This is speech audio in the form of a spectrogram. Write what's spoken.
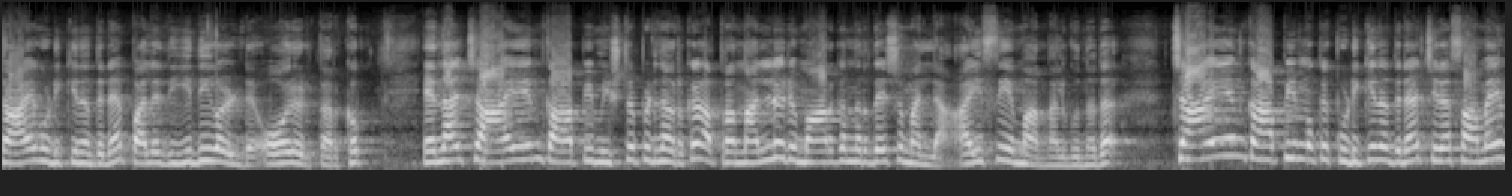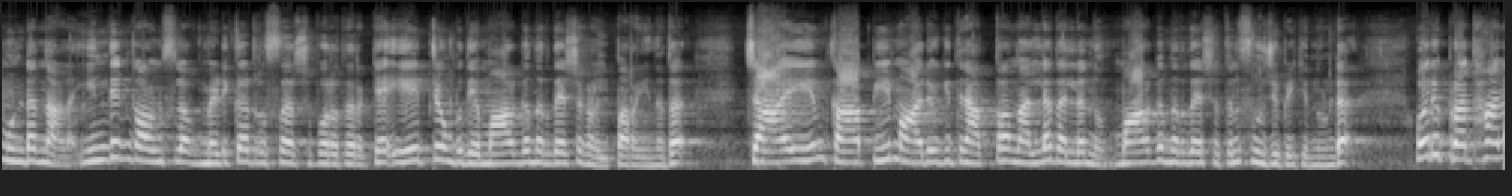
ചായ കുടിക്കുന്നതിന് പല രീതികളുണ്ട് ഓരോരുത്തർക്കും. എന്നാൽ ചായയും കാപ്പിയും ഇഷ്ടപ്പെടുന്നവർക്ക് അത്ര നല്ലൊരു മാർഗനിർദ്ദേശമല്ല ഐ സി എം ആർ നൽകുന്നത്. ചായയും കാപ്പിയും ഒക്കെ കുടിക്കുന്നതിന് ചില സമയമുണ്ടെന്നാണ് Indian council of medical research പുറത്തിറക്കിയ ഏറ്റവും പുതിയ മാർഗനിർദ്ദേശങ്ങളിൽ പറയുന്നത്. ചായയും കാപ്പിയും ആരോഗ്യത്തിന് അത്ര നല്ലതല്ലെന്നും മാർഗനിർദ്ദേശത്തിൽ സൂചിപ്പിക്കുന്നുണ്ട്. ഒരു പ്രധാന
